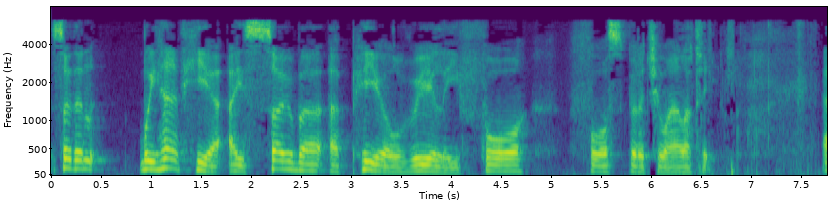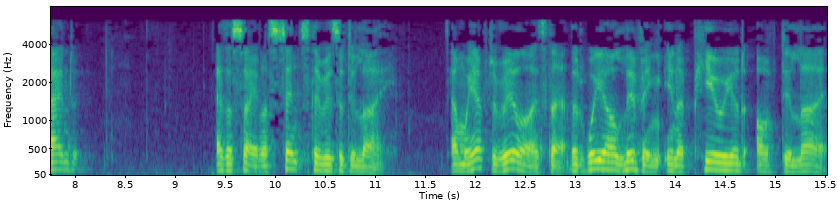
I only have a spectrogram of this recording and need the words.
So then, we have here a sober appeal, really, for, for spirituality. And as I say, in a sense, there is a delay. And we have to realize that, that we are living in a period of delay.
